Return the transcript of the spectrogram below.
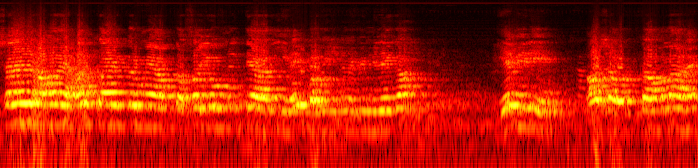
शायद हमारे हर कार्यक्रम में आपका सहयोग मिलते आ रही है भविष्य में भी मिलेगा यह मेरी आशा और कामना है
